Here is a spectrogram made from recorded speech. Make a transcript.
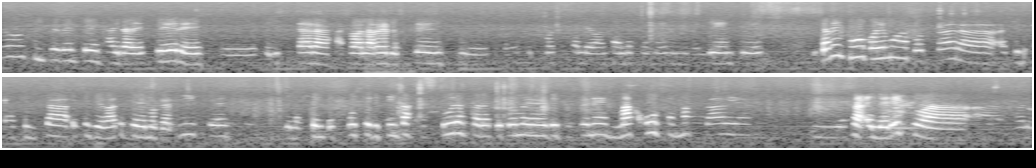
No, simplemente agradecer, eh, felicitar a, toda la red de ustedes que levantando medios independientes y también cómo podemos aportar a, que, a que estos debates se democraticen, que la gente escuche distintas posturas para que tome decisiones más justas, más sabias y o sea, el derecho a, bueno,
